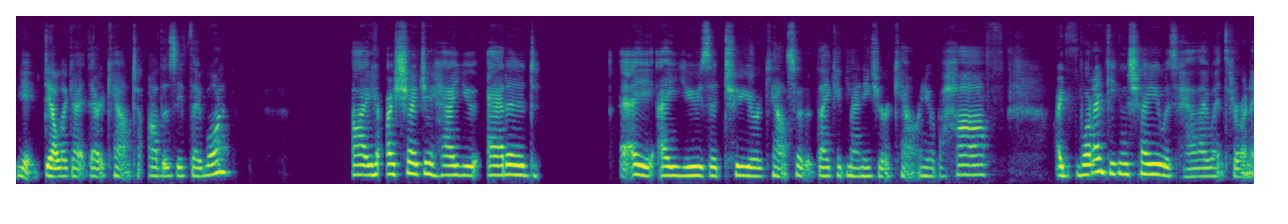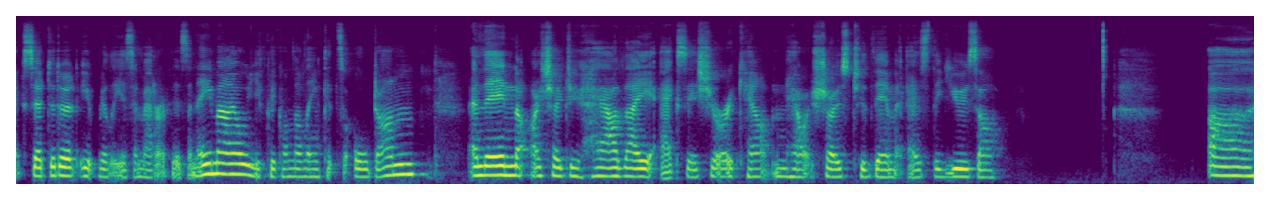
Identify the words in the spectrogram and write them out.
yeah, delegate their account to others if they want. I, I showed you how you added a, a user to your account so that they could manage your account on your behalf. I, what I didn't show you was how they went through and accepted it. It really is a matter of there's an email, you click on the link, it's all done. And then I showed you how they access your account and how it shows to them as the user. Uh,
